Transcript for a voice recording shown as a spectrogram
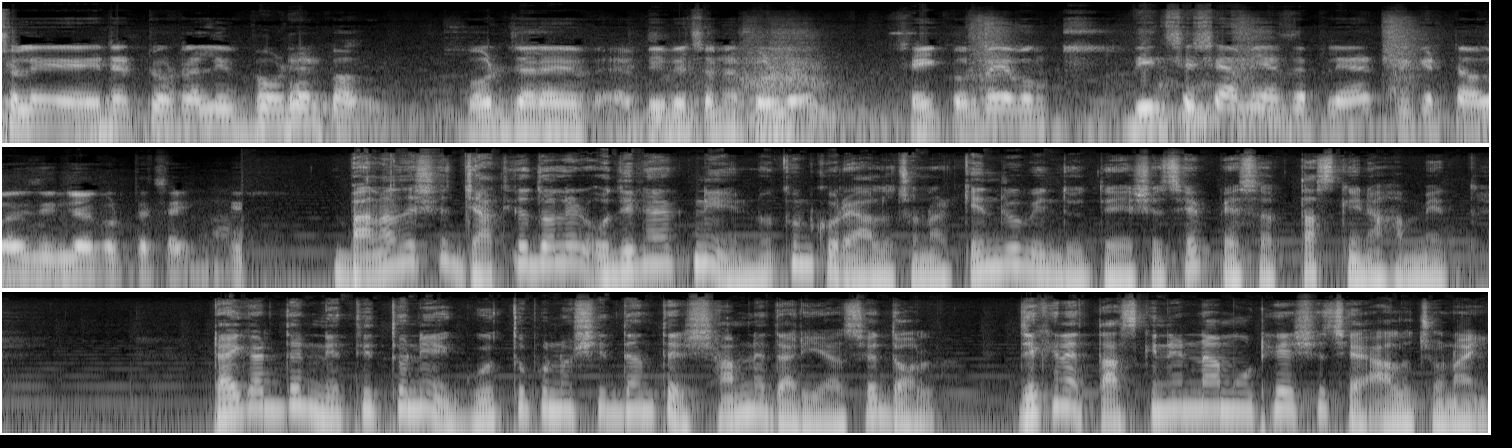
আসলে এটা টোটালি বোর্ডের কল বোর্ড যারা বিবেচনা করবে, সেই করবে এবং দিন শেষে আমি অ্যাজ এ প্লেয়ার ক্রিকেটটা অলওয়েজ এনজয় করতে চাই। বাংলাদেশের জাতীয় দলের অধিনায়ক নিয়ে নতুন করে আলোচনার কেন্দ্রবিন্দুতে এসেছে পেসার তাসকিন আহমেদ। টাইগারদের নেতৃত্ব নিয়ে গুরুত্বপূর্ণ সিদ্ধান্তের সামনে দাঁড়িয়ে আছে দল, যেখানে তাসকিনের নাম উঠে এসেছে আলোচনায়।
